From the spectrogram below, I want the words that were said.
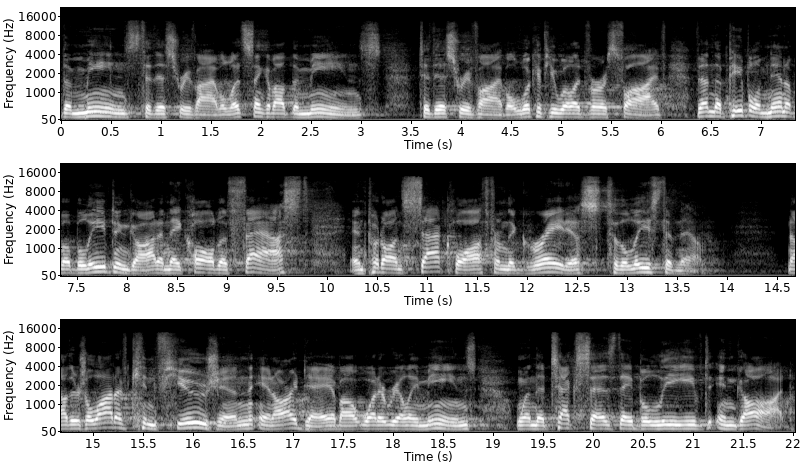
the means to this revival. Let's think about the means to this revival. Look, if you will, at verse 5. Then the people of Nineveh believed in God, and they called a fast and put on sackcloth from the greatest to the least of them. Now, there's a lot of confusion in our day about what it really means when the text says they believed in God.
